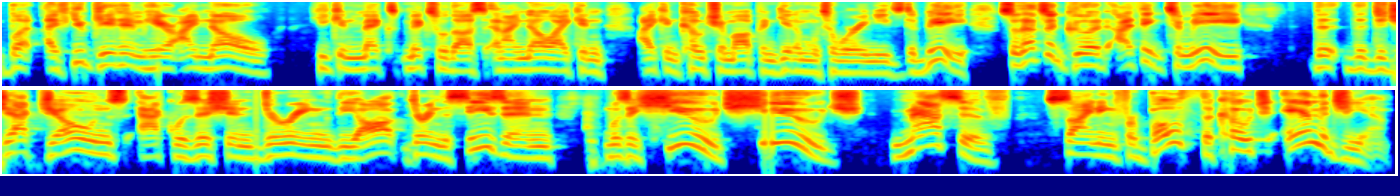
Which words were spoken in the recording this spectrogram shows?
But if you get him here, I know he can mix mix with us, and I know I can I can coach him up and get him to where he needs to be. So that's a good. I think to me, the the, the Jack Jones acquisition during the off during the season was a huge, huge, massive signing for both the coach and the GM.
